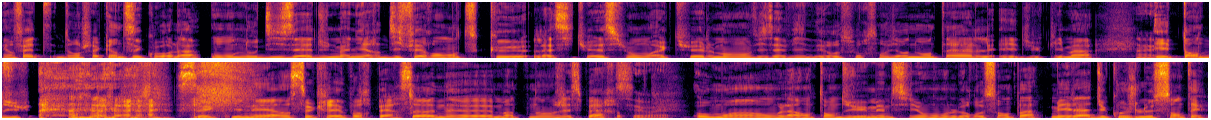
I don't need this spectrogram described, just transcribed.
Et en fait, dans chacun de ces cours-là, on nous disait d'une manière différente que la situation actuellement vis-à-vis des ressources environnementales et du climat Ouais. est tendue. Ce qui n'est un secret pour personne euh, maintenant, j'espère. C'est vrai. Au moins, on l'a entendu, même si on le ressent pas. Mais là, du coup, je le sentais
